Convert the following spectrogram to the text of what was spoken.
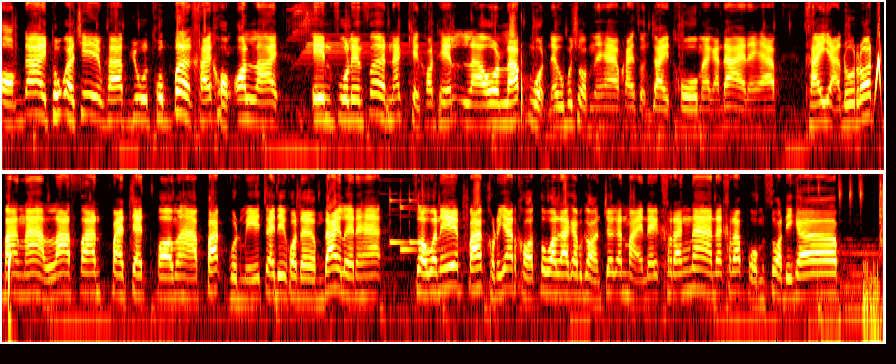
ออกได้ทุกอาชีพครับ ยูทูบเบอร์ขายของออนไลน์ อินฟลูเอนเซอร์นักเขียนคอนเทนต์ เรารับหมดนะคุณผู้ชมนะครับ ใครสนใจโทรมากันได้นะครับ ใครอยากดูรถบางนาลาฟาน87ปอมหาปักผุนหมีใจดีคนเดิมได้เลยนะฮะส่วนวันนี้ปักขออนุญาตขอตัวลากันไปก่อนเจอกันใหม่ในครั้งหน้านะครับ ผมสวัสดีครับ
